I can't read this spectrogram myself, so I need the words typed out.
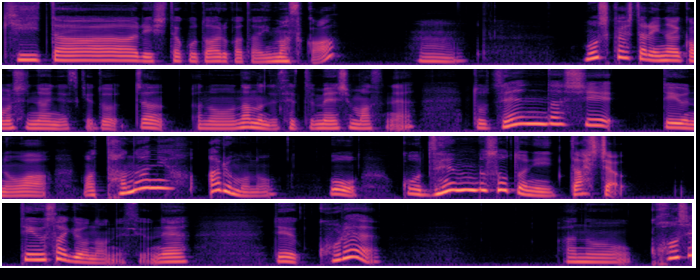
聞いたりしたことある方いますか？うんもしかしたらいないかもしれないんですけどじゃああのなので説明しますね。と全出しっていうのは、まあ、棚にあるものをこう全部外に出しちゃうっていう作業なんですよね。でこれあの個人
